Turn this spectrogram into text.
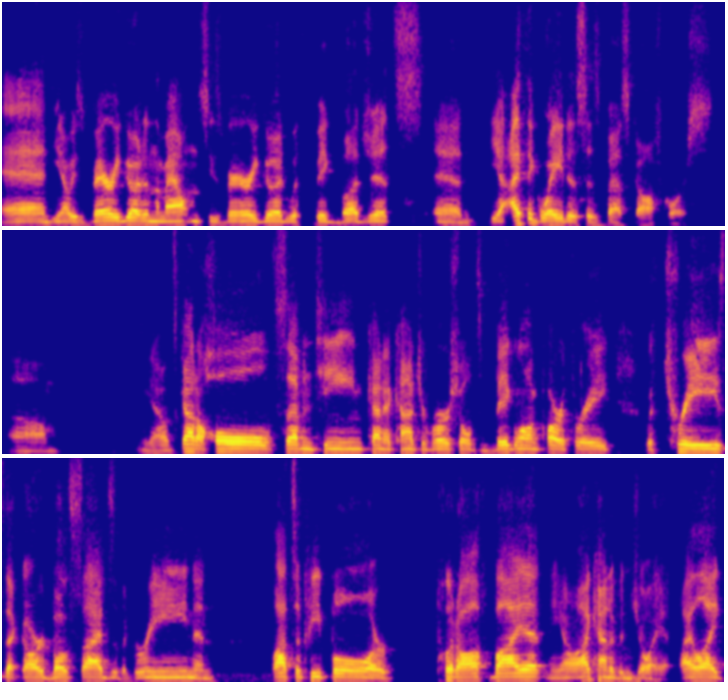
And, you know, he's very good in the mountains. He's very good with big budgets. And yeah, I think Wade is his best golf course. Um, you know, it's got a hole 17, kind of controversial. It's a big, long par three with trees that guard both sides of the green. And lots of people are put off by it. You know, I kind of enjoy it. I like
